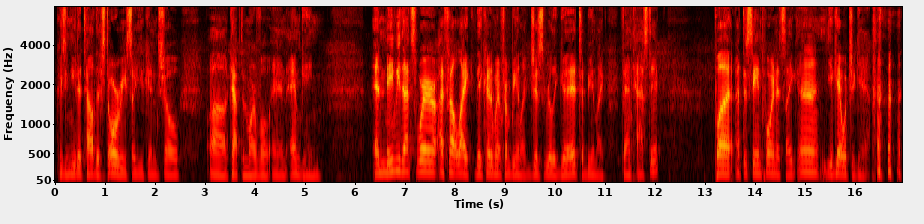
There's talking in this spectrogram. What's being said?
because you need to tell the story so you can show uh, Captain Marvel and Endgame. And maybe that's where I felt like they could have went from being like just really good to being like fantastic. But at the same point, it's like, eh, you get what you get.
